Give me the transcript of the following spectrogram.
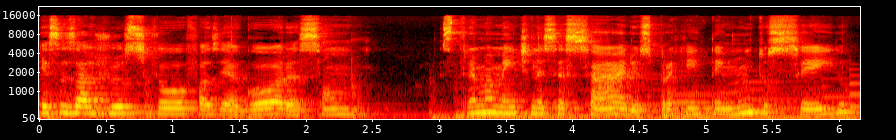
Esses ajustes que eu vou fazer agora são extremamente necessários para quem tem muito seio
